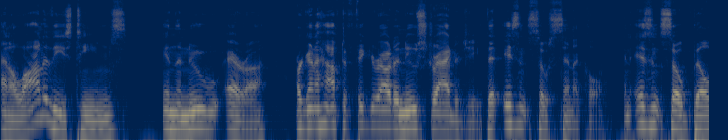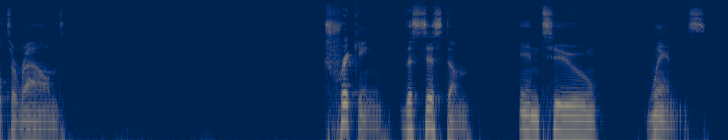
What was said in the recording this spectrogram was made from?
And a lot of these teams in the new era are going to have to figure out a new strategy that isn't so cynical and isn't so built around tricking the system into wins,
